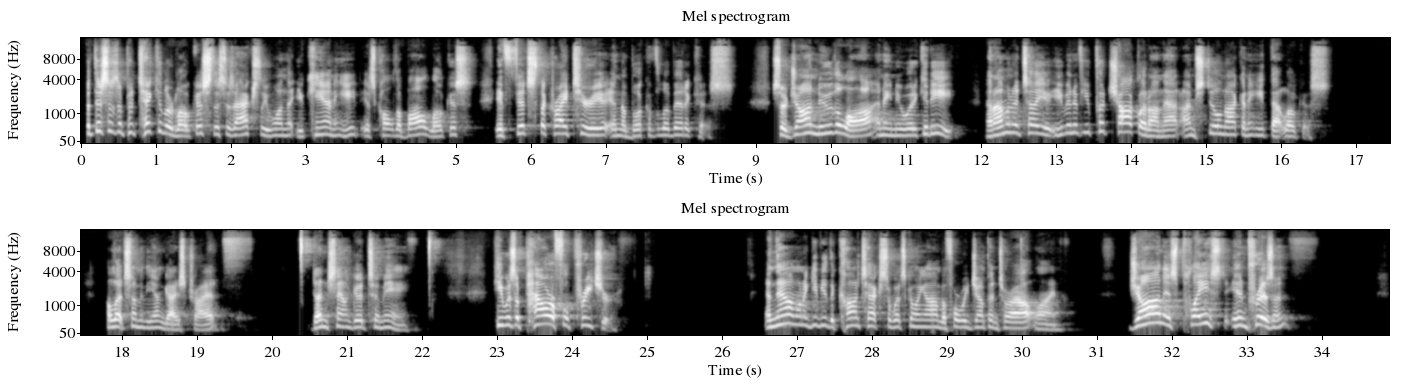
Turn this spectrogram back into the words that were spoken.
But this is a particular locust. This is actually one that you can eat. It's called a bald locust. It fits the criteria in the book of Leviticus. So John knew the law and he knew what he could eat. And I'm going to tell you, even if you put chocolate on that, I'm still not going to eat that locust. I'll let some of the young guys try it. Doesn't sound good to me. He was a powerful preacher. And now I want to give you the context of what's going on before we jump into our outline. John is placed in prison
